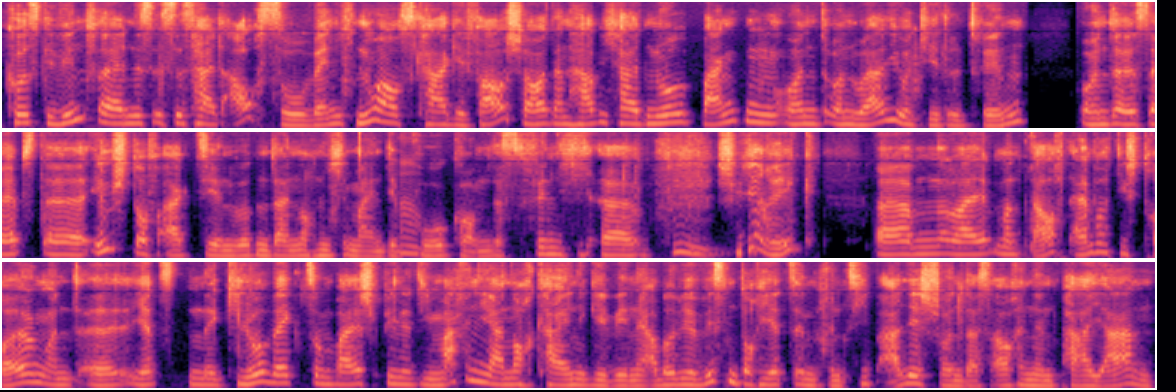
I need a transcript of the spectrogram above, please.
Kurs-Gewinn-Verhältnis ist es halt auch so, wenn ich nur aufs KGV schaue, dann habe ich halt nur Banken und, und Value-Titel drin. Und äh, selbst äh, Impfstoffaktien würden dann noch nicht in mein Depot ah. kommen. Das finde ich äh, hm. schwierig ähm, weil man braucht einfach die Streuung und äh, jetzt eine CureVac zum Beispiel, die machen ja noch keine Gewinne, aber wir wissen doch jetzt im Prinzip alle schon, dass auch in ein paar Jahren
